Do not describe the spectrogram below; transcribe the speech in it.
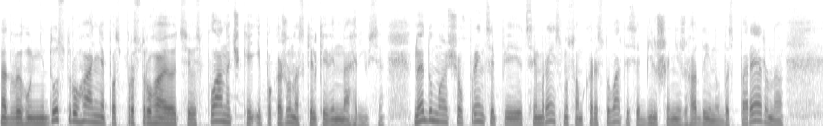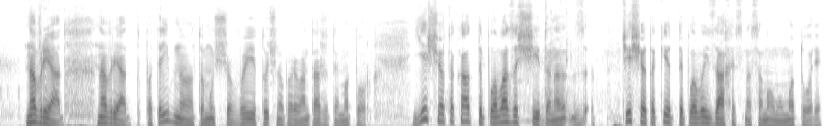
на двигуні до стругання, простругаю ці ось планочки і покажу, наскільки він нагрівся. Ну, я думаю, що в принципі цим рейсмусом користуватися більше, ніж годину безперервно. Навряд, навряд потрібно, тому що ви точно перевантажите мотор. Є ще така теплова защита, є ще такий тепловий захист на самому моторі.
